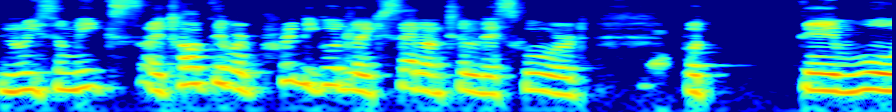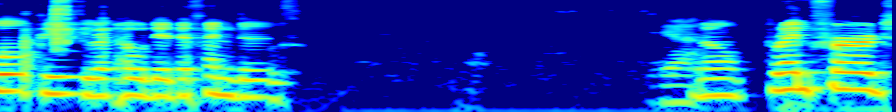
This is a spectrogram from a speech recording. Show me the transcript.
in recent weeks, I thought they were pretty good, like I said, until they scored, yeah. but they won't be with how they defended. Yeah. You know, Brentford,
